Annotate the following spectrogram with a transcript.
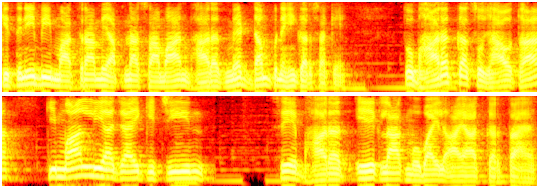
कितनी भी मात्रा में अपना सामान भारत में डंप नहीं कर सके। तो भारत का सुझाव था कि मान लिया जाए कि चीन से भारत एक लाख मोबाइल आयात करता है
